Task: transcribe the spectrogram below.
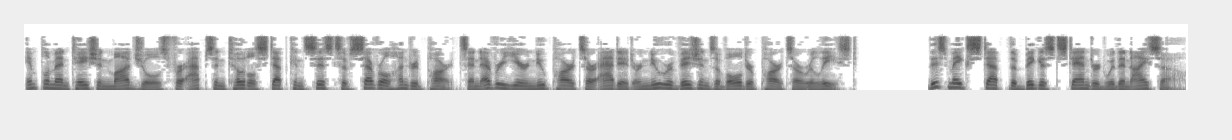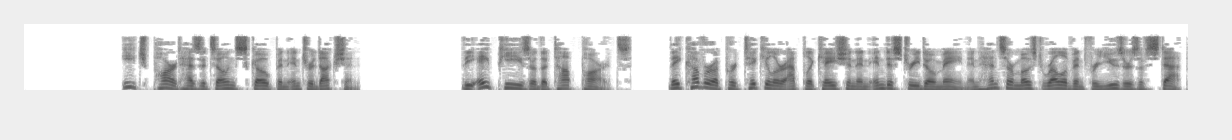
implementation modules for apps and total step consists of several hundred parts and every year new parts are added or new revisions of older parts are released. This makes STEP the biggest standard within ISO. Each part has its own scope and introduction. The APs are the top parts. They cover a particular application and industry domain and hence are most relevant for users of STEP.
